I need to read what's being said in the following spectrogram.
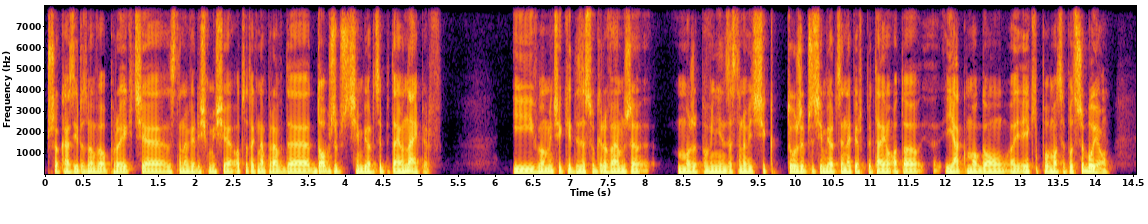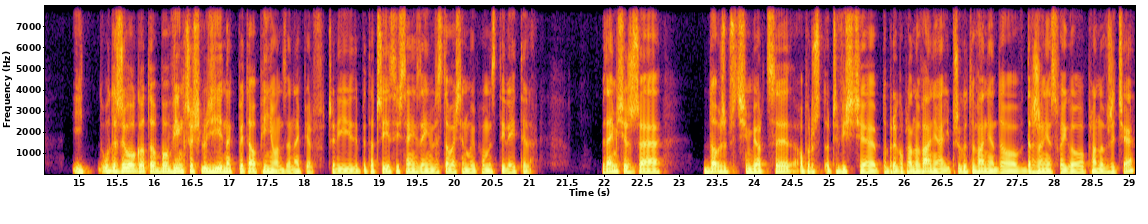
przy okazji rozmowy o projekcie zastanawialiśmy się, o co tak naprawdę dobrzy przedsiębiorcy pytają najpierw. I w momencie, kiedy zasugerowałem, że może powinien zastanowić się, którzy przedsiębiorcy najpierw pytają o to, jak mogą, jakiej pomocy potrzebują i uderzyło go to, bo większość ludzi jednak pyta o pieniądze najpierw, czyli pyta, czy jesteś w stanie zainwestować ten mój pomysł tyle i tyle. Wydaje mi się, że dobrzy przedsiębiorcy, oprócz oczywiście dobrego planowania i przygotowania do wdrażania swojego planu w życie,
